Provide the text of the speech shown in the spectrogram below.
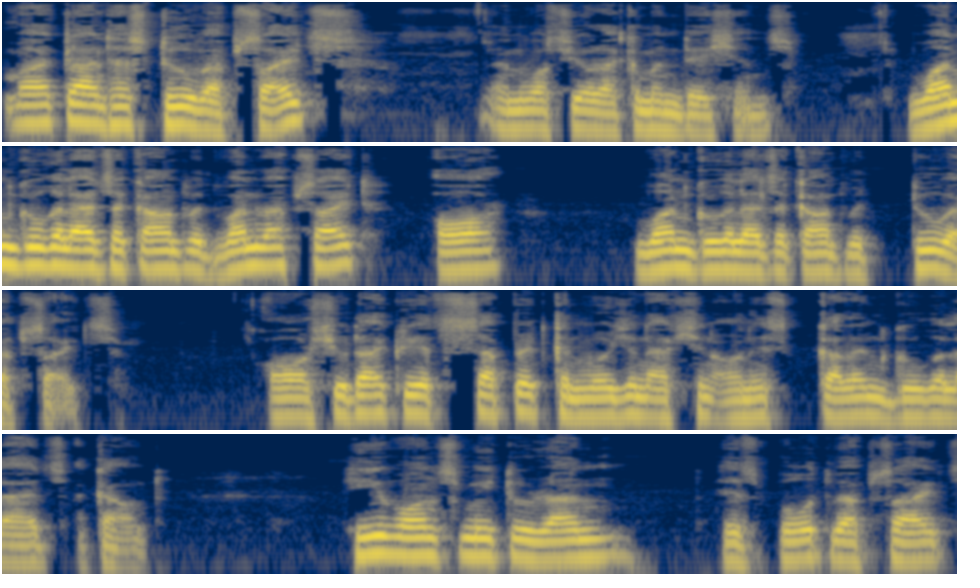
my client has two websites, and what's your recommendations? One Google Ads account with one website, or one Google Ads account with two websites? Or should I create separate conversion action on his current Google Ads account? He wants me to run his both websites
